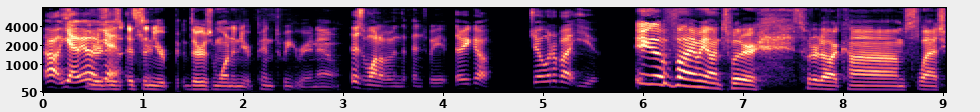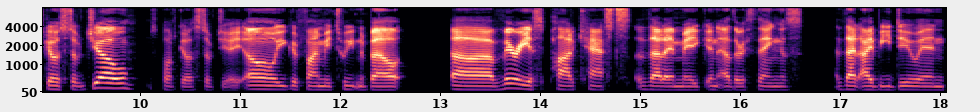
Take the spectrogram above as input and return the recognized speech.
Oh yeah, yeah, yeah. that's it's in your there's one in your pin tweet right now. There's one of them in the pin tweet. There you go. Joe, what about you? You can find me on Twitter, twitter.com slash ghost of Joe, spelled ghost of J O. You can find me tweeting about uh, various podcasts that I make and other things that I be doing,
